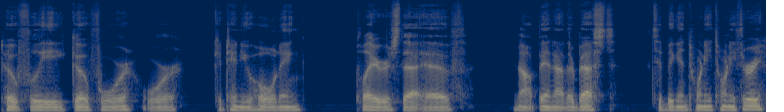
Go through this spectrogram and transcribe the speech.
to hopefully go for or continue holding players that have not been at their best to begin 2023.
